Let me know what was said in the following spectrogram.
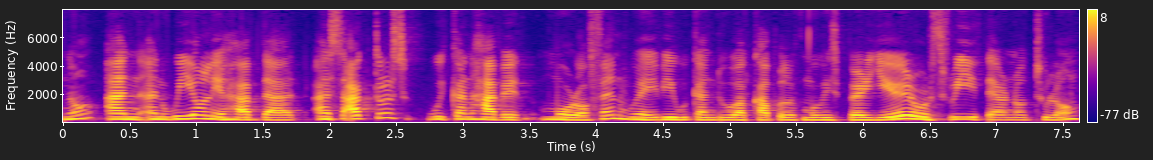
no? And and we only have that. As actors we can have it more often. Maybe we can do a couple of movies per year or three if they are not too long.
